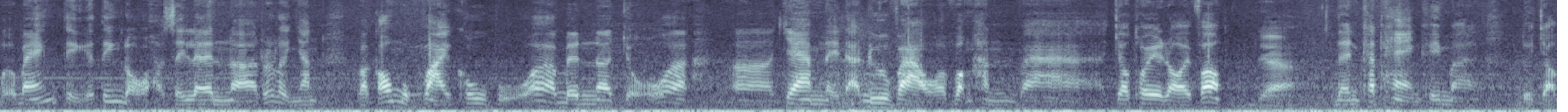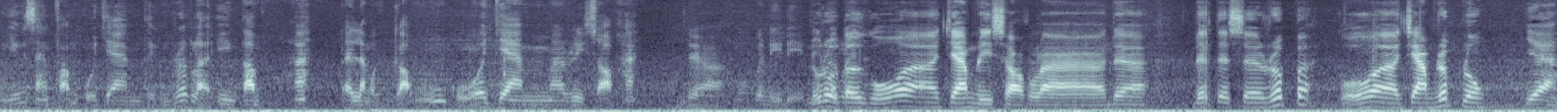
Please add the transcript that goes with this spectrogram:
mở bán thì cái tiến độ họ xây lên rất là nhanh và có một vài khu của bên chỗ Cham này đã đưa vào vận hành và cho thuê rồi phải không Dạ. nên khách hàng khi mà lựa chọn những sản phẩm của Cham thì cũng rất là yên tâm ha đây là một cổng của Cham Resort ha Dạ. một cái địa điểm Chủ đầu tư của à, Cham Resort là D- DTC Group của à, Cham Group luôn. dạ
